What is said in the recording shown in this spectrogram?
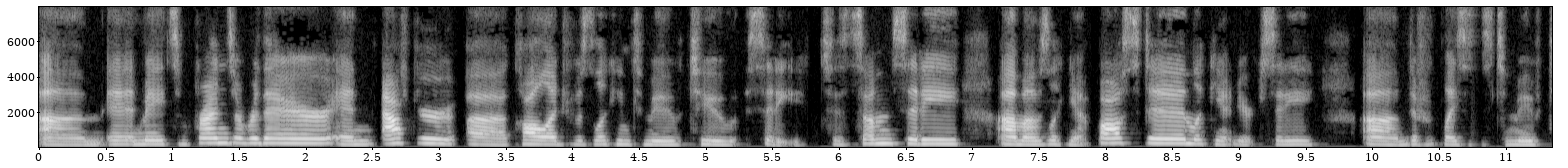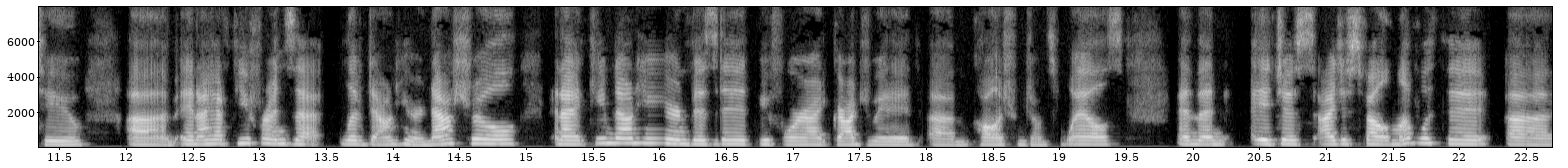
um, and made some friends over there. And after uh, college, was looking to move to city, to some city. Um, I was looking at Boston, looking at New York City, um, different places to move to. Um, and I had a few friends that lived down here in Nashville, and I came down here and visited before I graduated um, college from Johnson Wales. And then it just, I just fell in love with it, uh,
